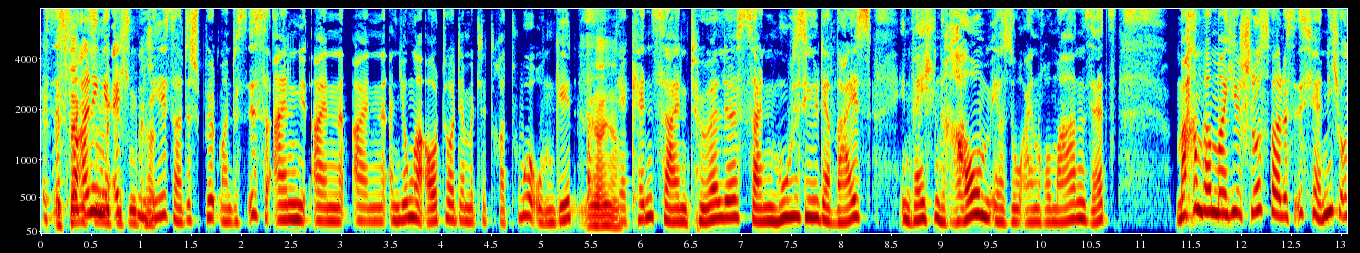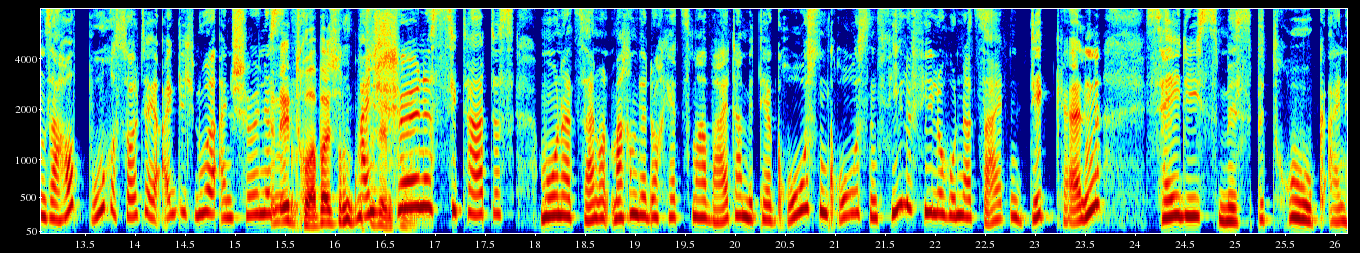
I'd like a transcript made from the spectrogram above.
Es ist vor allen so Dingen echt ein Leser, das spürt man. Das ist ein, ein, ein, ein junger Autor, der mit Literatur umgeht. Ja, ja. Der kennt seinen Törles, seinen Musil, der weiß, in welchen Raum er so einen Roman setzt. Machen wir mal hier Schluss, weil das ist ja nicht unser Hauptbuch. Es sollte ja eigentlich nur ein schönes, Ein Intro, aber es ist doch ein gutes ein Intro. schönes Zitat des Monats sein. Und machen wir doch jetzt mal weiter mit der großen, großen, viele, viele hundert Seiten dicken Sadie Smith Betrug. Ein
